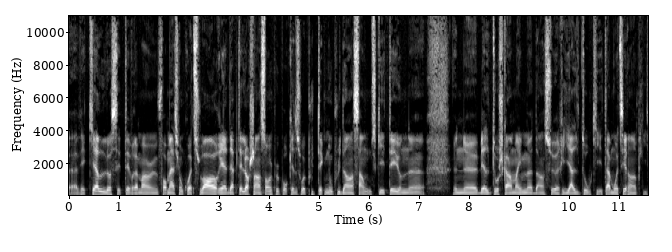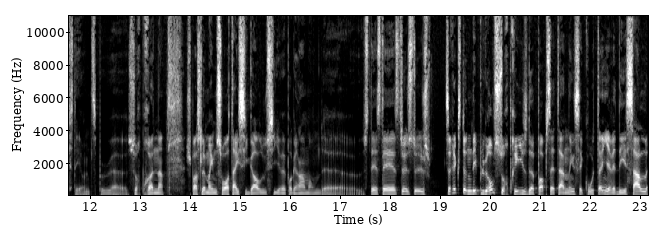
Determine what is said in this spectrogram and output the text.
avec elles. Là, c'était vraiment une formation quatuor, réadaptaient leurs chansons un peu pour qu'elles soient plus techno, plus dansantes, ce qui était une euh, une belle touche quand même dans ce Rialto qui était à moitié rempli. C'était un petit peu euh, surprenant. Je pense que le même soir, Ty Seagal aussi, il y avait pas grand monde. Euh, c'était- c'était- je dirais que c'était une des plus grosses surprises de pop cette année, c'est qu'autant il y avait des salles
